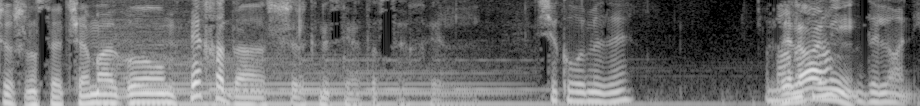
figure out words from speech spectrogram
זה שיר שנושא את שם האלבום החדש של כנסיית השכל. שקוראים לזה? זה לא כבר? אני. זה לא אני.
